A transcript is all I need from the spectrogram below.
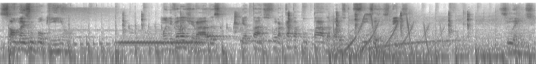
Só mais um pouquinho. Manivelas giradas e a TARDIS fora catapultada para os confins da existência. Silêncio.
